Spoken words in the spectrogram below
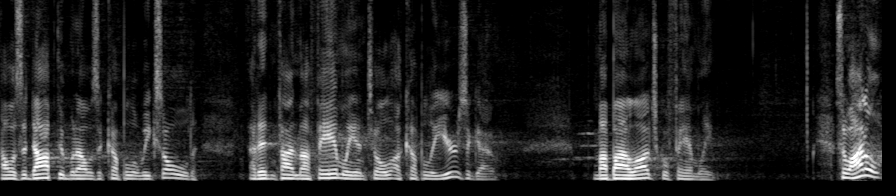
I was adopted when I was a couple of weeks old. I didn't find my family until a couple of years ago, my biological family. So I don't,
